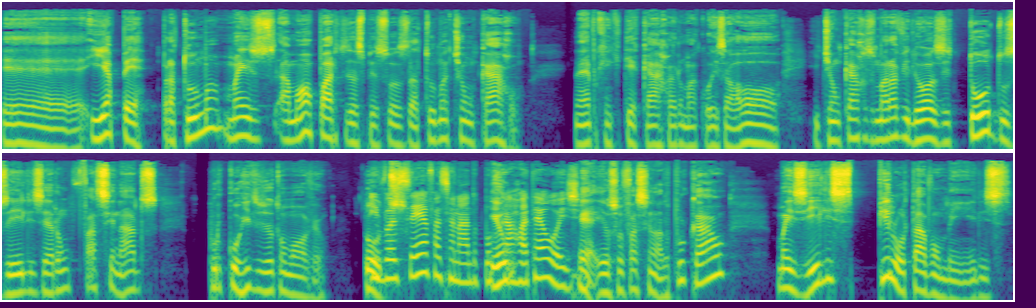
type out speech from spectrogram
é, ia a pé para a turma, mas a maior parte das pessoas da turma tinha um carro. Na época em que ter carro era uma coisa, ó, e tinham carros maravilhosos e todos eles eram fascinados por corrida de automóvel. Todos. E você é fascinado por Eu- carro até hoje. É, eu sou fascinado por carro, mas eles pilotavam bem, eles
